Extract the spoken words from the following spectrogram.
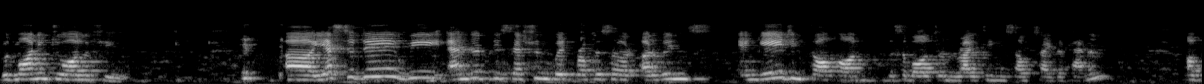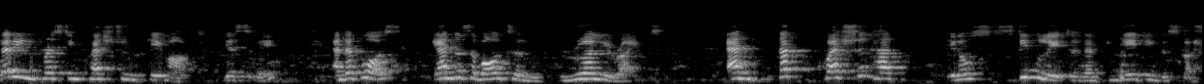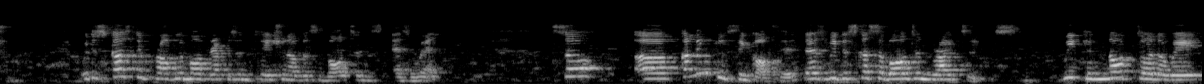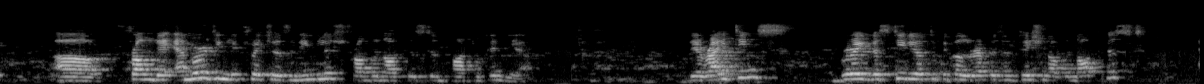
Good morning to all of you. Uh, yesterday, we ended the session with Professor Arvind's engaging talk on the subaltern writings outside the canon. A very interesting question came out yesterday, and that was, can the subaltern really write? And that question had, you know, stimulated an engaging discussion. We discussed the problem of representation of the subalterns as well. So uh, coming to think of it, as we discuss subaltern writings, we cannot turn away uh, from the emerging literatures in English from the northeastern part of India. Their writings break the stereotypical representation of the Northeast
